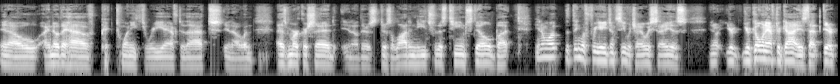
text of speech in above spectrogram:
You know, I know they have pick 23 after that, you know, and as Merker said, you know, there's there's a lot of needs for this team still, but you know what? The thing with free agency, which I always say is, you know, you're you're going after guys that their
